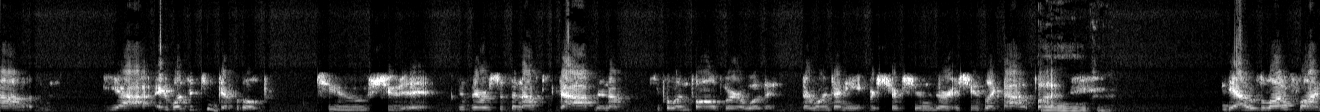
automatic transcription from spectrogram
Um, yeah, it wasn't too difficult to shoot it because there was just enough staff and enough people involved where it wasn't there weren't any restrictions or issues like that. But oh, okay. Yeah, it was a lot of fun.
